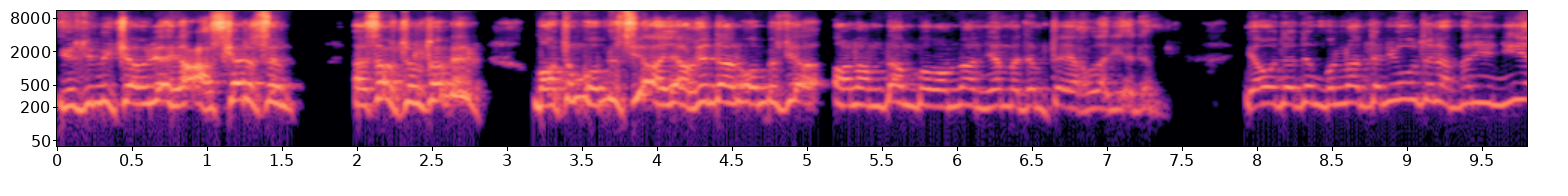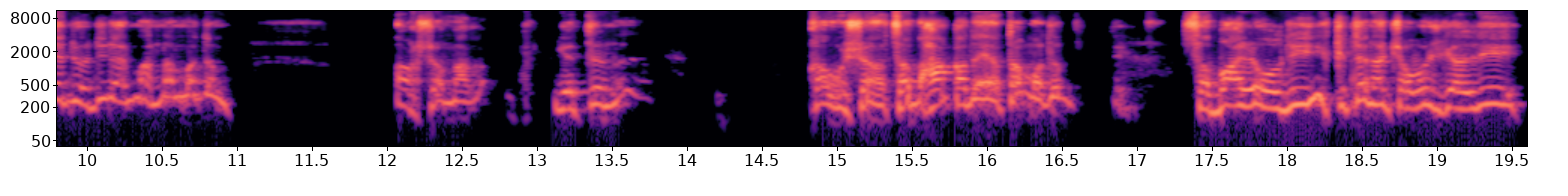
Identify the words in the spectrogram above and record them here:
Yüzümü çevirdim. Askerisin. Esas Sultan bir. Baktım o birisi ayağından, o birisi anamdan, babamdan yemedim teyaklar yedim. Ya dedim bunlar deli oldular. Beni niye dövdüler mi anlamadım. Akşama gittim kavuşa sabaha kadar yatamadım. Sabah oldu iki tane çavuş geldi.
